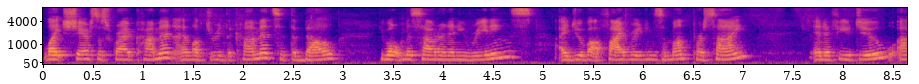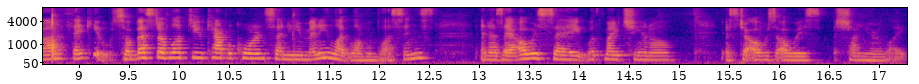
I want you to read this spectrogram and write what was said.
like, share, subscribe, comment. I love to read the comments. Hit the bell. You won't miss out on any readings. I do about five readings a month per sign. And if you do, uh, thank you. So, best of luck to you, Capricorn. Sending you many light, love, and blessings. And as I always say with my channel, is to always, always shine your light.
